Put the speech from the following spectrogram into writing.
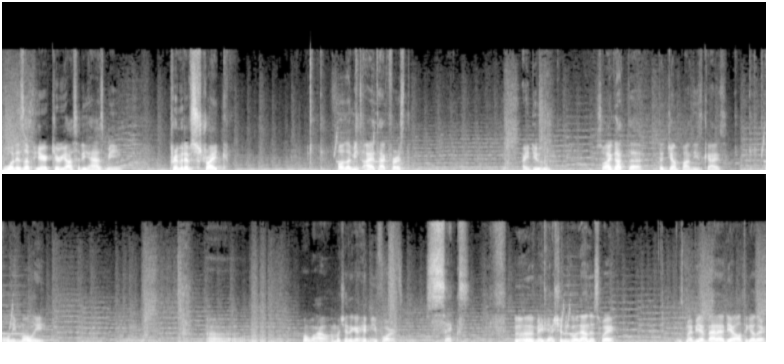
What is up here? Curiosity has me. Preemptive strike. Oh, that means I attack first? I do. So I got the, the jump on these guys. Holy moly. Uh, oh wow, how much are they gonna hit me for? Six. Ooh, maybe I shouldn't go down this way. This might be a bad idea altogether.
